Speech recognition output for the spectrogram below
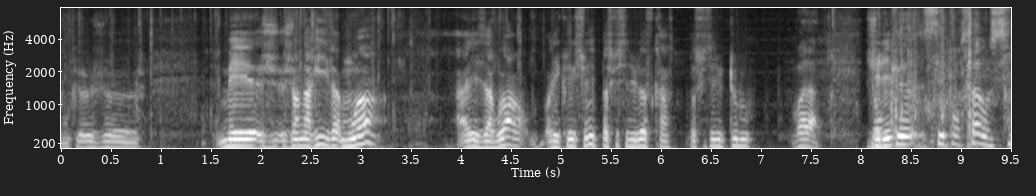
Donc, euh, je... Mais je- j'en arrive, moi, à les avoir, à les collectionner parce que c'est du Lovecraft, parce que c'est du Toulouse. Voilà. Donc euh, c'est pour ça aussi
